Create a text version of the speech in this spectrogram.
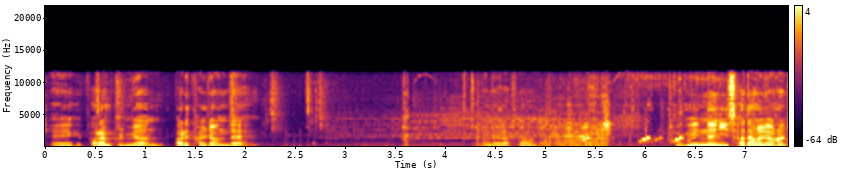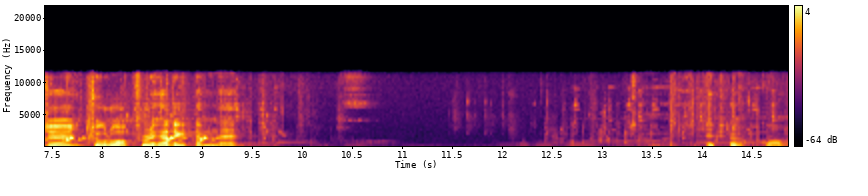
오케이 휘파람 불면 말이 달려온대 자, 내려서 저기 있는 이 사당을 열어줘요 이쪽으로 어플을 해야 되기 때문에. 자, 뺄 필요는 없고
